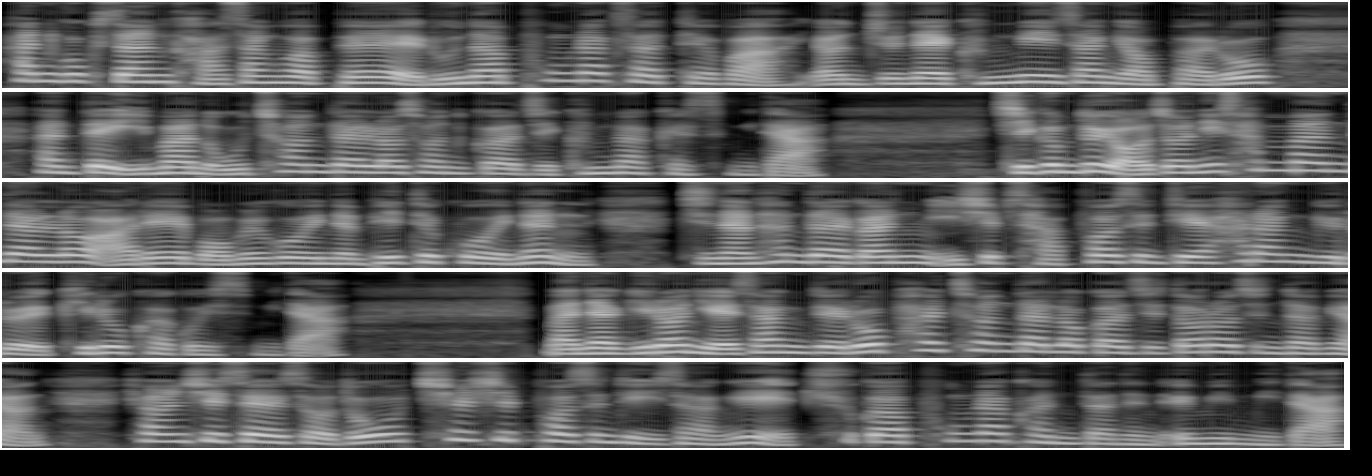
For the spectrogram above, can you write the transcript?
한국산 가상화폐 루나 폭락 사태와 연준의 금리 인상 여파로 한때 2만 5천 달러 선까지 급락했습니다. 지금도 여전히 3만 달러 아래에 머물고 있는 비트코인은 지난 한 달간 24%의 하락률을 기록하고 있습니다. 만약 이런 예상대로 8,000달러까지 떨어진다면 현 시세에서도 70% 이상이 추가 폭락한다는 의미입니다.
